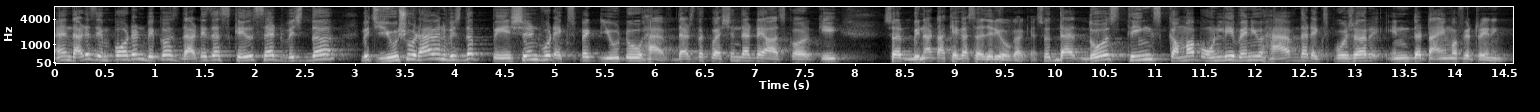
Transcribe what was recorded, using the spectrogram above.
And that is important because that is a skill set which the which you should have and which the patient would expect you to have. That's the question that they ask. Or ki, sir, bina टाके ka surgery hoga kya? So that those things come up only when you have that exposure in the time of your training.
